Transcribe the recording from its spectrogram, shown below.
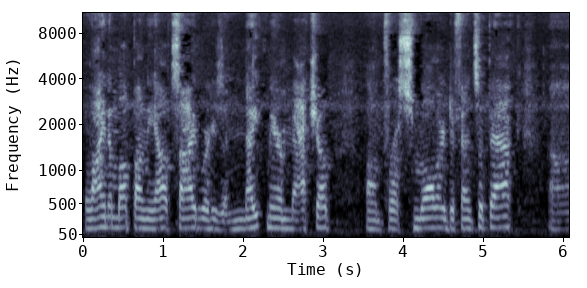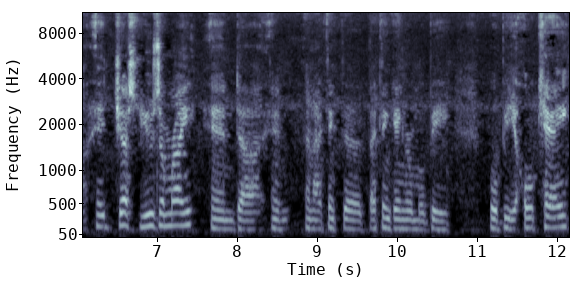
line him up on the outside where he's a nightmare matchup um, for a smaller defensive back. Uh, it, just use him right, and uh, and and I think the I think Engram will be will be okay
